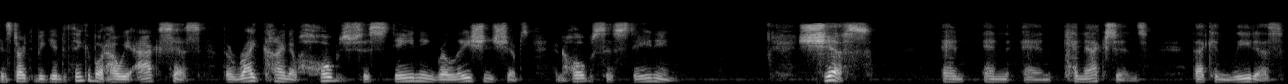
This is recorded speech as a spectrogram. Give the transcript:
and start to begin to think about how we access the right kind of hope sustaining relationships and hope sustaining shifts and, and, and connections that can lead us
